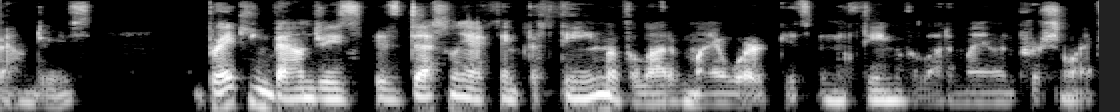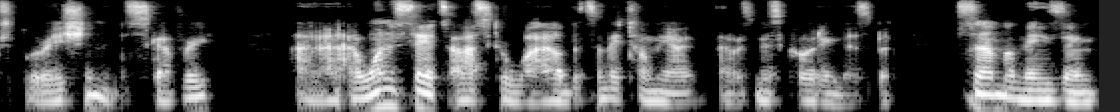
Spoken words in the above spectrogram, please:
boundaries. Breaking boundaries is definitely, I think, the theme of a lot of my work. It's been the theme of a lot of my own personal exploration and discovery. Uh, I want to say it's Oscar Wilde, but somebody told me I, I was misquoting this. But some amazing,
